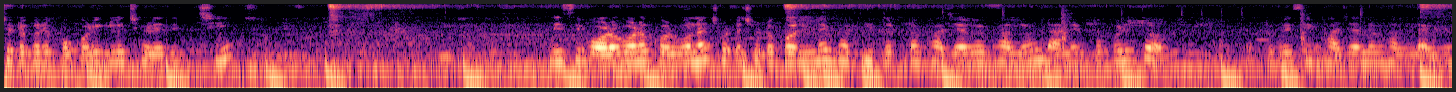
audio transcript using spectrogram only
ছোট করে পকোড়িগুলো ছেড়ে দিচ্ছি। বেশি বড় বড় করব না, ছোট ছোট করলে ভিতরটা ভাজাবে ভালো, ডালের পকোড়ি তো, একটু বেশি ভাজালে ভালো লাগবে।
